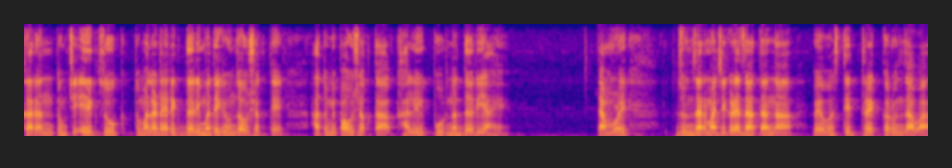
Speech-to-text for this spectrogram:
कारण तुमची एक चूक तुम्हाला डायरेक्ट दरीमध्ये घेऊन जाऊ शकते. हा तुम्ही पाहू शकता खाली पूर्ण दरी आहे. त्यामुळे झुंजार माचीकडे जाताना व्यवस्थित ट्रेक करून जावा.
